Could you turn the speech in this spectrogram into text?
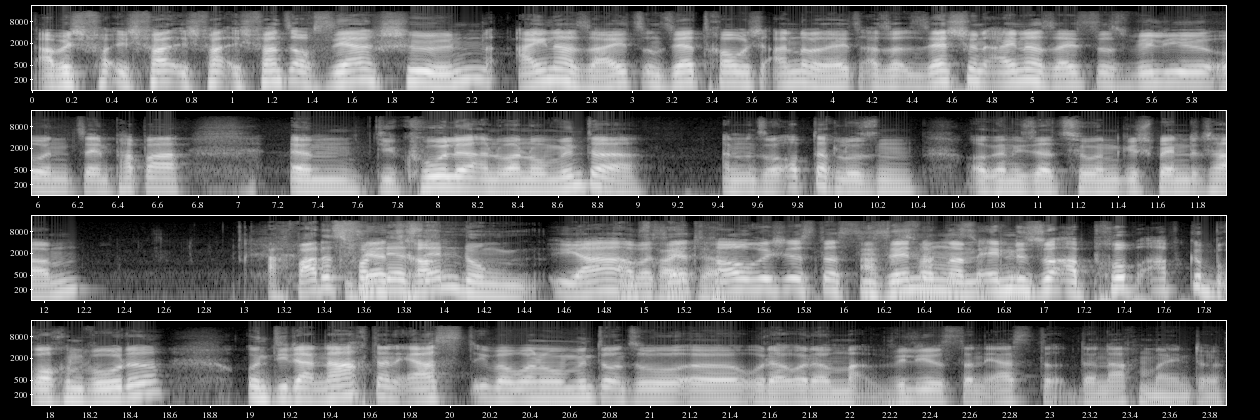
Aber ich, ich, ich, ich fand es auch sehr schön, einerseits und sehr traurig andererseits. Also sehr schön einerseits, dass Willi und sein Papa ähm, die Kohle an One Home Winter, an unsere Obdachlosenorganisation gespendet haben. Ach, war das von Sehr der Sendung? Ja, aber Freitag? sehr traurig ist, dass die Ach, Sendung das, am Ende okay. so abrupt abgebrochen wurde und die danach dann erst über One Home Winter und so, äh, oder, oder Willi es dann erst danach meinte.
